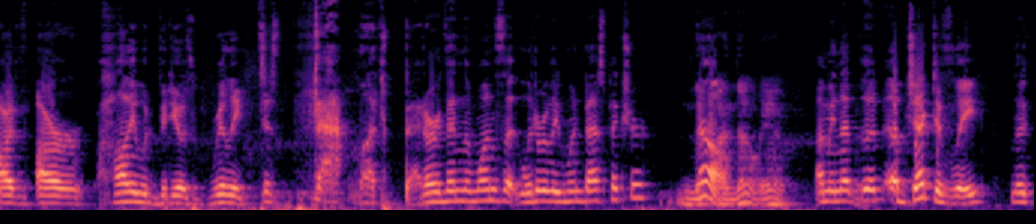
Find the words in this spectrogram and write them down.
are are Hollywood videos really just that much better than the ones that literally win Best Picture? no, no, yeah, I mean, that, that, objectively, the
